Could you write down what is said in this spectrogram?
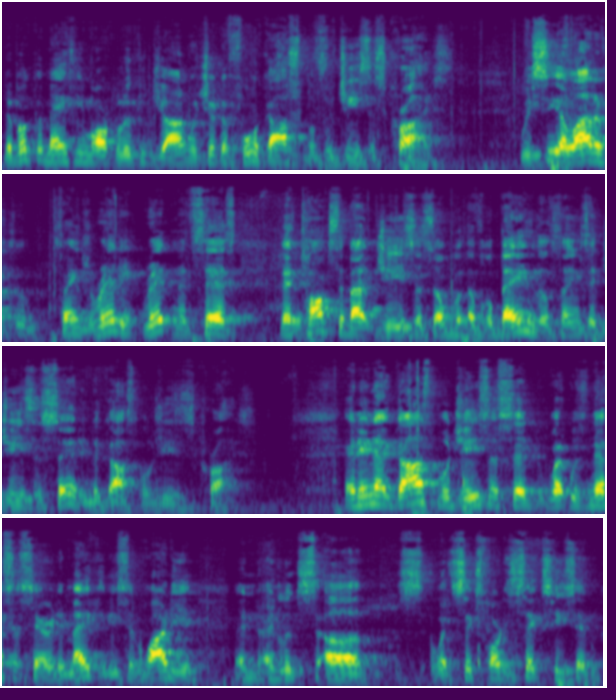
the book of Matthew, Mark, Luke, and John, which are the four gospels of Jesus Christ, we see a lot of things written, written that says, that talks about Jesus, of, of obeying the things that Jesus said in the gospel of Jesus Christ. And in that gospel, Jesus said what was necessary to make it. He said, "Why do you?" And, and Luke, uh, what six forty six, he said,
